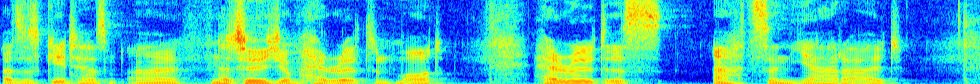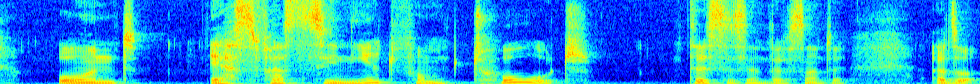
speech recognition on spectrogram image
Also es geht erstmal natürlich um Harold und Maud. Harold ist 18 Jahre alt und er ist fasziniert vom Tod. Das ist das Interessante. Also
